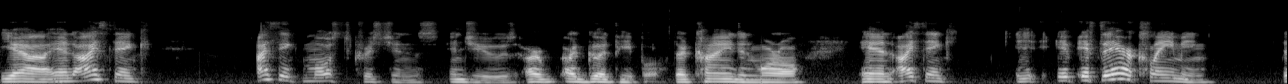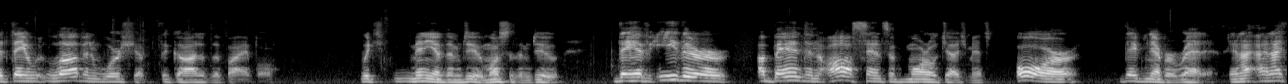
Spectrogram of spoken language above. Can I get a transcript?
Yeah, and I think I think most Christians and Jews are are good people. They're kind and moral, and I think if if they are claiming that they love and worship the God of the Bible, which many of them do, most of them do, they have either abandoned all sense of moral judgment or they've never read it. And I and I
